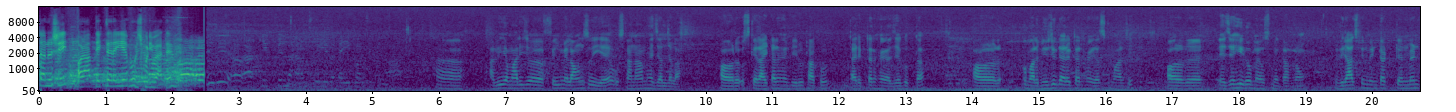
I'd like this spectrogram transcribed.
तनुश्री और आप देखते रहिए भोजपुरी बातें। अभी हमारी जो फ़िल्म अलाउंस हुई है उसका नाम है जल जला और उसके राइटर हैं बीरू ठाकुर डायरेक्टर हैं अजय गुप्ता और हमारे म्यूज़िक डायरेक्टर हैं यश कुमार जी। और एज ए हीरो मैं उसमें कर रहा हूँ। विराज फ़िल्म इंटरटेनमेंट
